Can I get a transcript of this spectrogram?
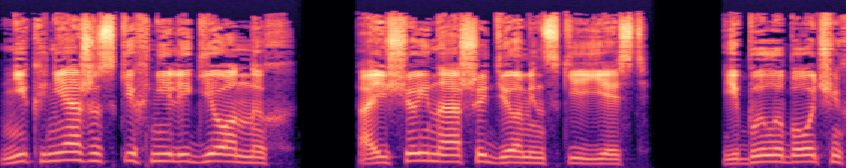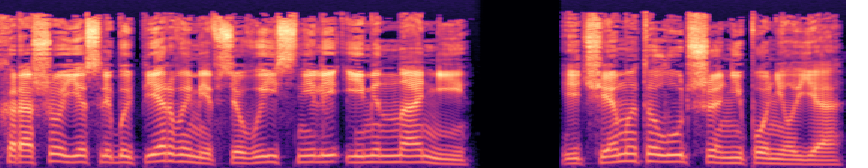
«Ни княжеских, ни легионных, а еще и наши деминские есть. И было бы очень хорошо, если бы первыми все выяснили именно они. И чем это лучше, не понял я.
